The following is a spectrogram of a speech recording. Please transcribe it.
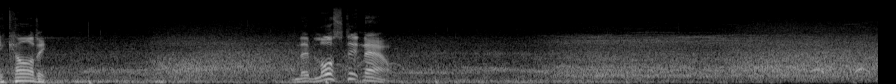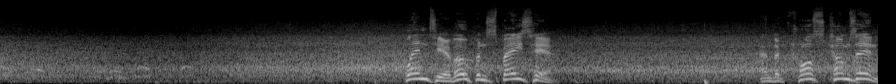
Icardi. And they've lost it now. Plenty of open space here. And the cross comes in.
